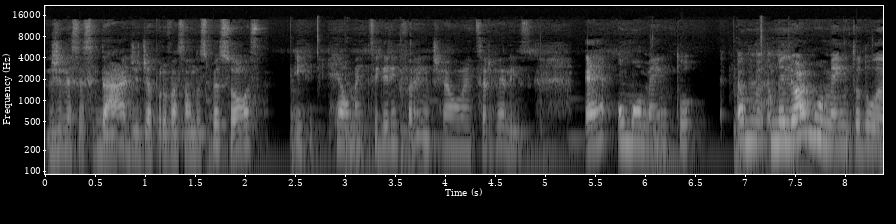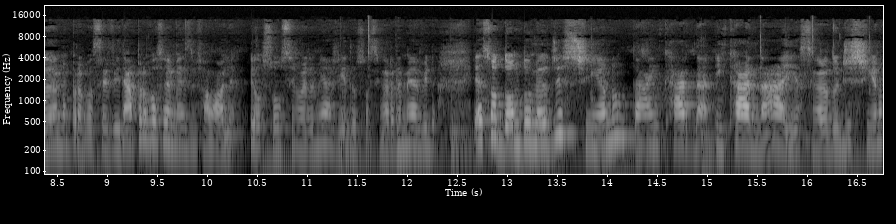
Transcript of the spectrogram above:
de necessidade de aprovação das pessoas e realmente seguir em frente, realmente ser feliz. É o momento, é o melhor momento do ano para você virar para você mesmo e falar: olha, eu sou o senhor da minha vida, eu sou a senhora da minha vida, eu sou dono do meu destino, tá? Encarnar, encarnar aí a senhora do destino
